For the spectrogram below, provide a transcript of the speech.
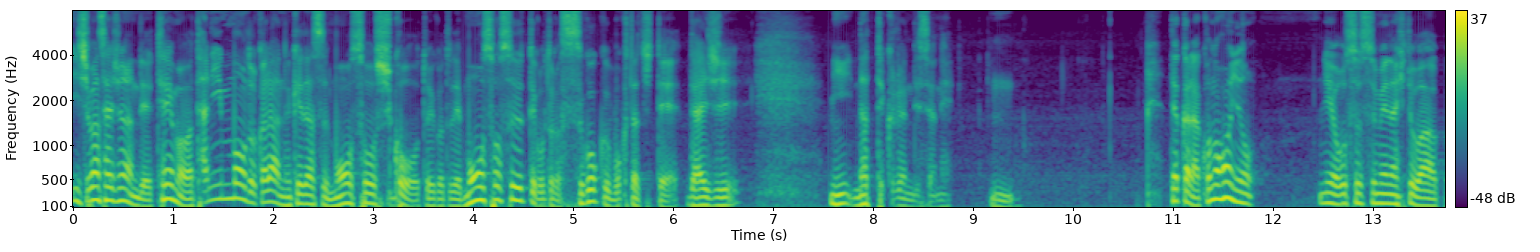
一番最初なんでテーマは他人モードから抜け出す妄想思考ということで妄想するってことがすごく僕たちって大事になってくるんですよね。うん、だからこの本におすすめな人は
